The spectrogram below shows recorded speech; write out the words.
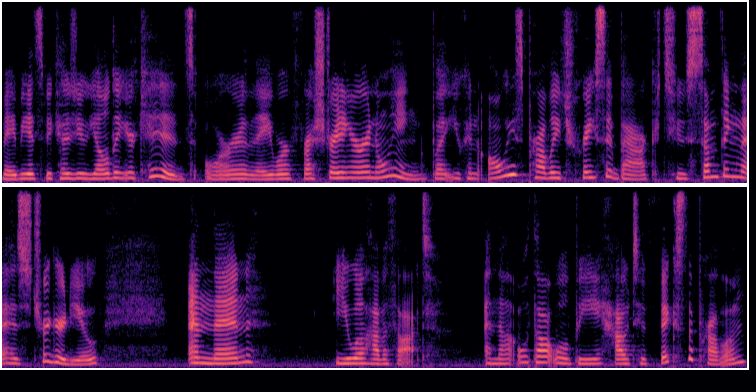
Maybe it's because you yelled at your kids or they were frustrating or annoying, but you can always probably trace it back to something that has triggered you, and then you will have a thought. And that thought will be how to fix the problem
